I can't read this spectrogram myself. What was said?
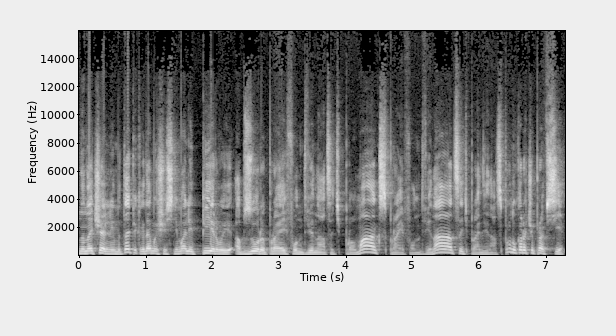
на начальном этапе, когда мы еще снимали первые обзоры про iPhone 12 Pro Max, про iPhone 12, про 12 Pro, ну короче про все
